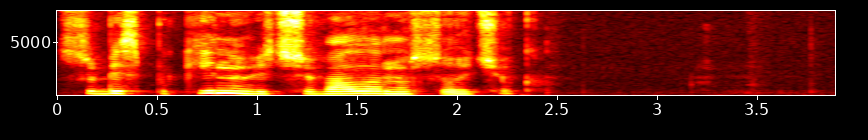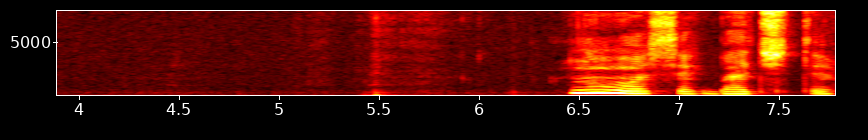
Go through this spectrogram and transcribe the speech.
собі спокійно відшивала носочок. Ну, ось, як бачите,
